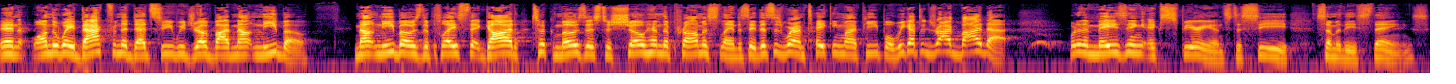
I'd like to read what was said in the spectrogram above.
And on the way back from the Dead Sea, we drove by Mount Nebo. Mount Nebo is the place that God took Moses to show him the promised land, to say, This is where I'm taking my people. We got to drive by that. What an amazing experience to see some of these things.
